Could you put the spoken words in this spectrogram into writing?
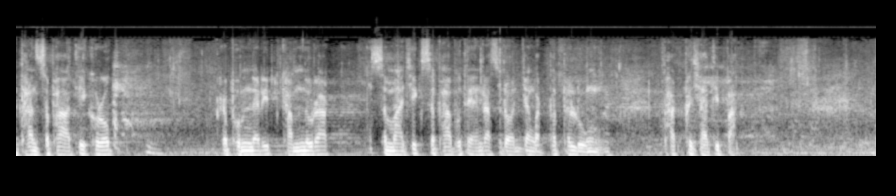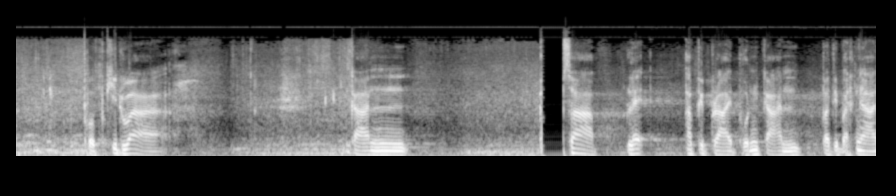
ประธานสภาที่เคารพกระผมนริศคำนุรักษ์ สมาชิกสภาผู้แทนราษฎรจังหวัดพัทลุงพรรคประชาธิปัตย์ผมคิดว่าการทราบและอภิปรายผลการปฏิบัติงาน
